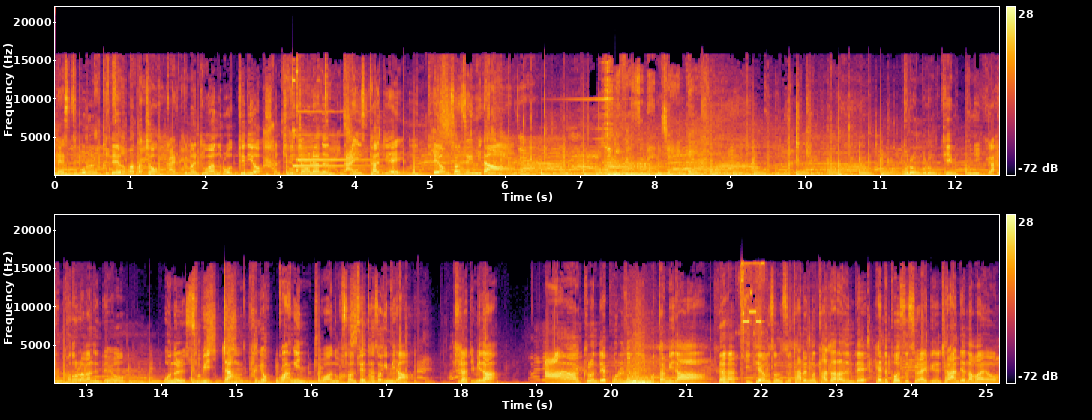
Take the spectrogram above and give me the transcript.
패스트볼을 그대로 받아쳐 깔끔한 중안으로 드디어 선취 득점을 하는 나인스타즈의 이태영 선수입니다. 부릉부릉 팀 분위기가 한껏 올라가는데요. 오늘 수비 짱 타격 꽝인 조한욱 선수의 타석입니다. 주자띠입니다. 아 그런데 볼을 던지지 못합니다. 이태영 선수 다른 건 다 잘하는데 헤드퍼스 슬라이딩은 잘 안 되나봐요.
